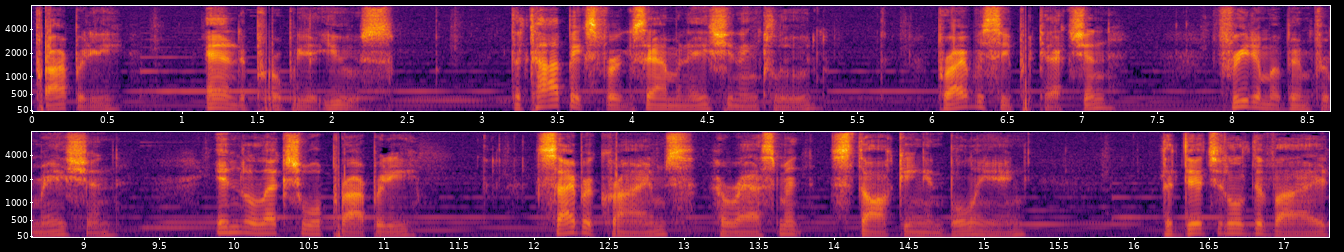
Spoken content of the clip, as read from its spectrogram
property, and appropriate use. The topics for examination include privacy protection, freedom of information, intellectual property, cybercrimes, harassment, stalking, and bullying, the digital divide,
